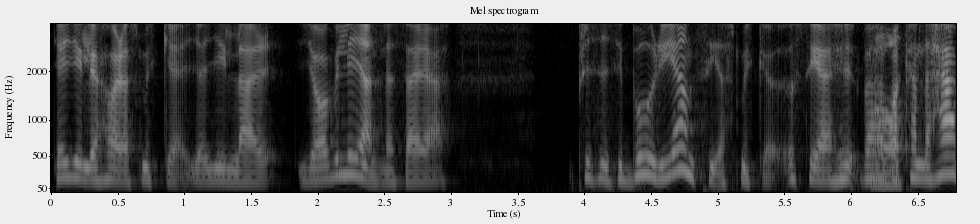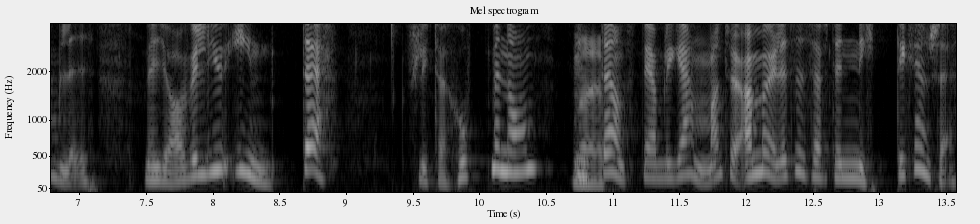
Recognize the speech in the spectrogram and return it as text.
Jag gillar att höras mycket. Jag gillar, jag vill egentligen så här, precis i början ses mycket och se hur, vad, Ja. vad kan det här bli? Men jag vill ju inte flytta ihop med någon. Nej. Inte ens när jag blir gammal tror jag. Ja, möjligtvis efter 90 kanske.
